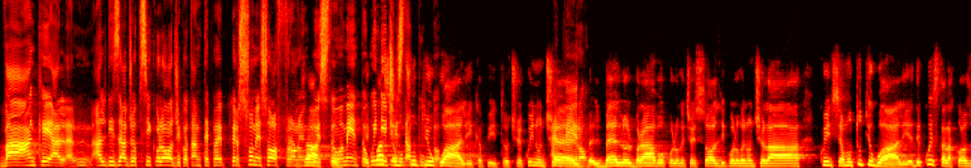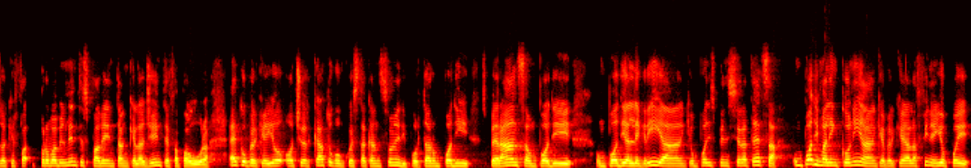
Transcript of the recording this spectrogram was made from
va anche al, al disagio psicologico. Tante pe- persone soffrono in Esatto. questo momento, E quindi qua ci siamo tutti tutto. uguali, capito? Cioè, qui non c'è il, il bello, il bravo, quello che ha i soldi, quello che non ce l'ha. Qui siamo tutti uguali ed è questa la cosa che fa- probabilmente spaventa anche la gente e fa paura. Ecco perché io ho cercato con questa canzone di portare un po' di speranza, un po' di, un po' di allegria anche, un po' di spensieratezza, un po' di malinconia anche perché alla fine io poi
